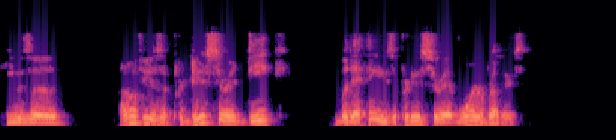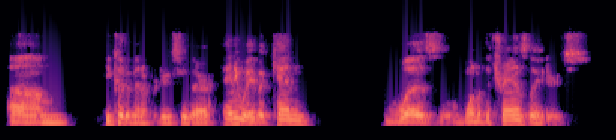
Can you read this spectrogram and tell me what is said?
He was a, I don't know if he was a producer at DiC, but I think he was a producer at Warner Brothers. Um, he could have been a producer there. Anyway, but Ken was one of the translators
